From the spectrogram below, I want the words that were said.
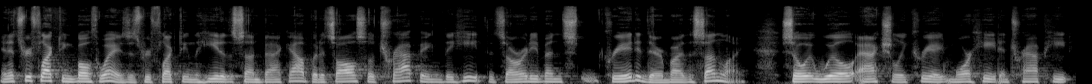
and it's reflecting both ways. It's reflecting the heat of the sun back out, but it's also trapping the heat that's already been created there by the sunlight. So it will actually create more heat and trap heat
